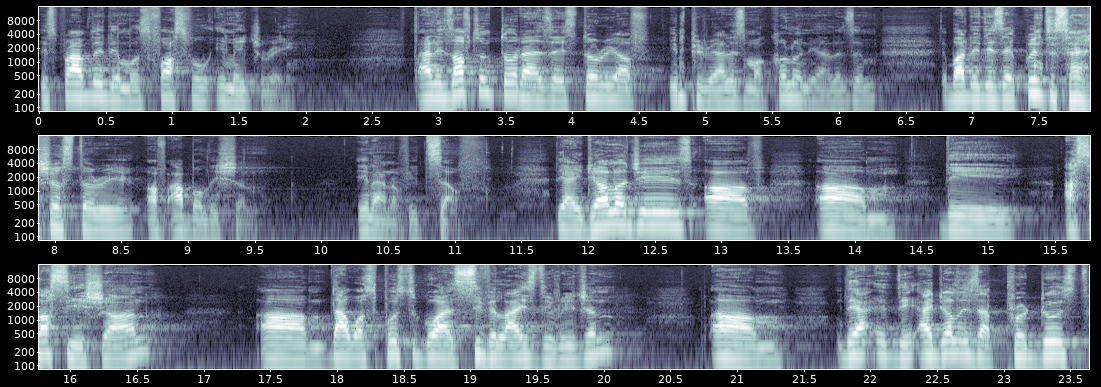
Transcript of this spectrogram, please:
is probably the most forceful imagery. And it's often told as a story of imperialism or colonialism, but it is a quintessential story of abolition in and of itself. The ideologies of um, the association um, that was supposed to go and civilize the region, um, the, the ideologies that produced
